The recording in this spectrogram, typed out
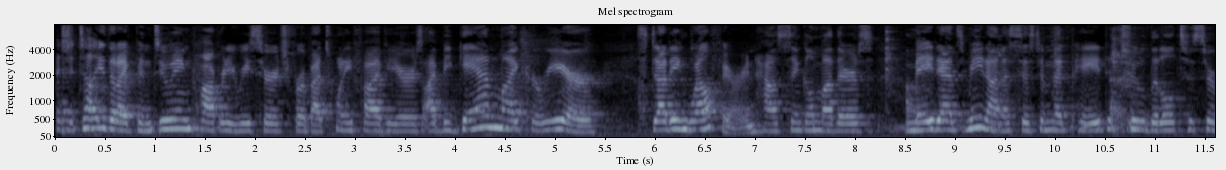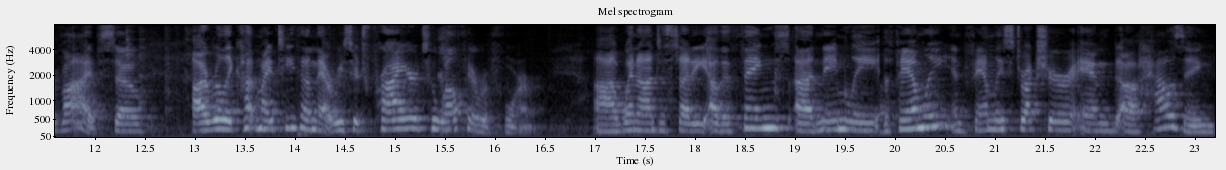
I should tell you that I've been doing poverty research for about 25 years. I began my career studying welfare and how single mothers made ends meet on a system that paid too little to survive. So I really cut my teeth on that research prior to welfare reform. Uh, went on to study other things, uh, namely the family and family structure and uh, housing.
